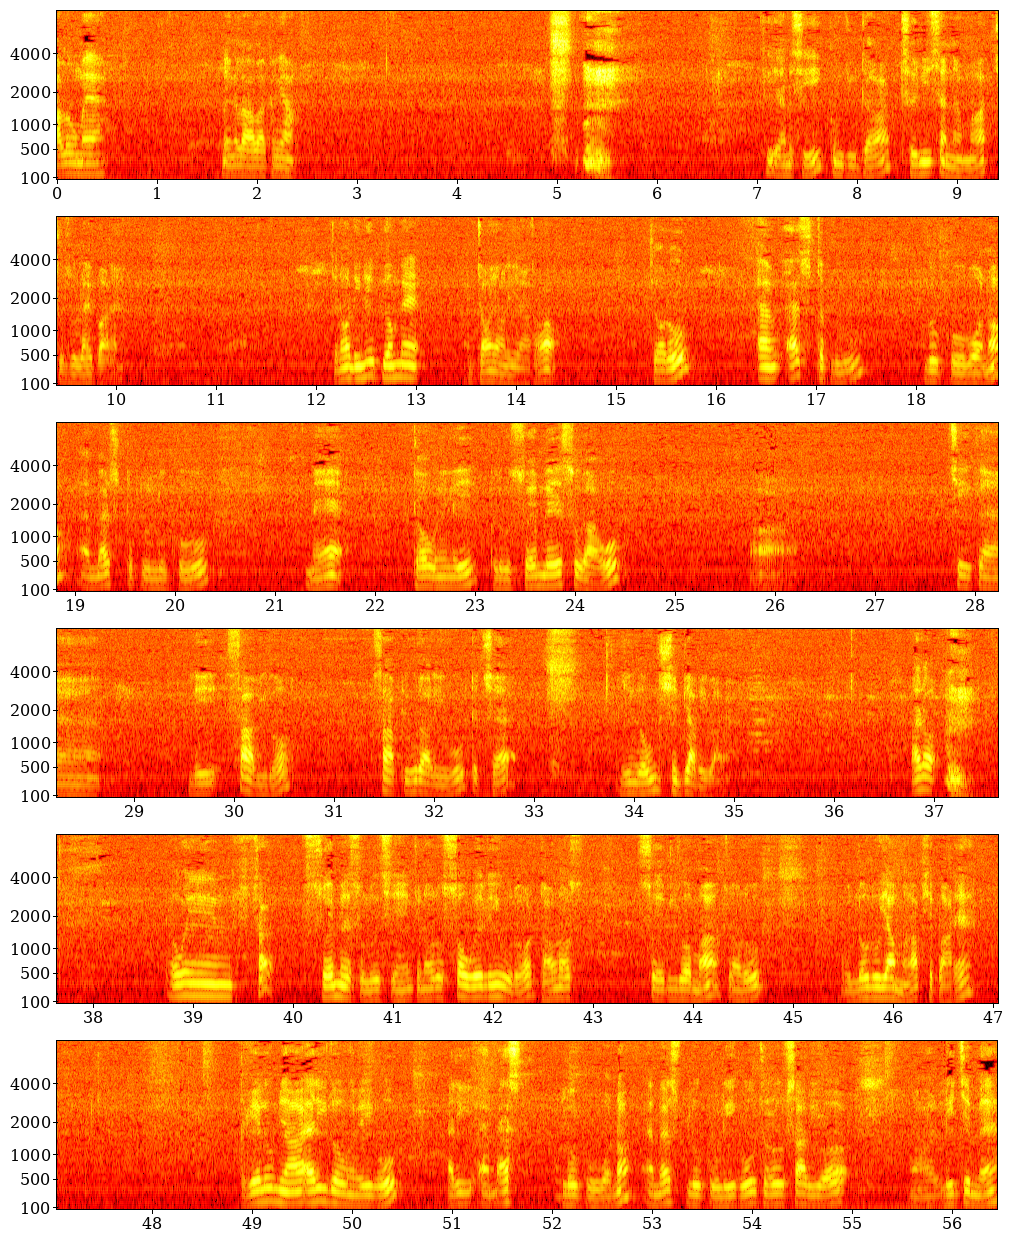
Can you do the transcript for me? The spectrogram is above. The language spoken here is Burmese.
အားလုံးပဲမင်္ဂလာပါခင်ဗျာ KMC Computer Training Center မှာကြိုဆိုလိုက်ပါတယ်ကျွန်တော်ဒီနေ့ပြောမယ့်အကြောင်းအရာလေးကတော့ကျွန်တော်တို့ MSW logo ပေါ့နော် MSW logo နဲ့ဒေါ်ဝင်လေးဘယ်လိုဆွဲမလဲဆိုတာကိုအာခြေခံ လေးစပြီးတော့အစပြိုးတာလေးကိုတစ်ချက်အရင်ဆုံးရှင်းပြပေးပါမယ်အဲ့တော့ဒေါ်ဝင်ဆက်ဆွဲမယ်ဆိုလို့ရှိရင်ကျွန်တော်တို့ software လေးကိုတော့ download ဆွဲပြီးတော့မှကျွန်တော်တို့လုပ်လို့ရမှာဖြစ်ပါတယ်တကယ်လို့များအဲ့ဒီဒေါ်ဝင်လေးကိုအဲ့ဒီ MS logo ပေါ့နော် MS logo လေးကိုကျွန်တော်တို့စပြီးတော့လေ့ကျင့်မယ်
